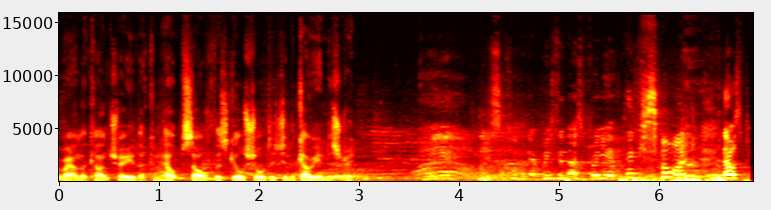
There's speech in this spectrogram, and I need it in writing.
around the country that can help solve the skill shortage in the curry industry. Brilliant. You just covered everything. That's brilliant. Thank you so much. That was perfect.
